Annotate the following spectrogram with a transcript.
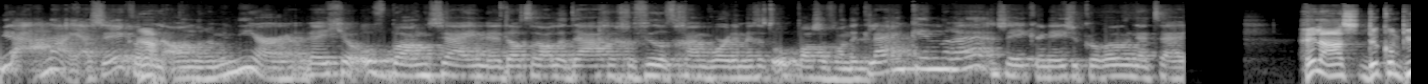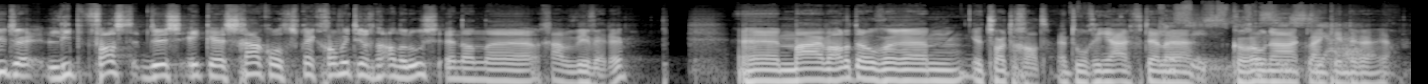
Ja, nou ja, zeker op een andere manier. Weet je, of bang zijn eh, dat er alle dagen gevuld gaan worden met het oppassen van de kleinkinderen. En zeker in deze coronatijd. Helaas, de computer liep vast. Dus ik uh, schakel het gesprek gewoon weer terug naar Anneloes. En dan uh, gaan we weer verder. Uh, maar we hadden het over um, het zwarte gat. En toen ging je eigenlijk vertellen: precies, corona, precies, kleinkinderen. Ja. ja.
